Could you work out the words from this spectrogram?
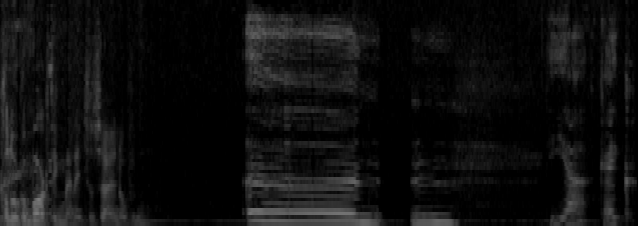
Kan maar- ook een marketingmanager zijn of een... Eh, mm, ja, kijk.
